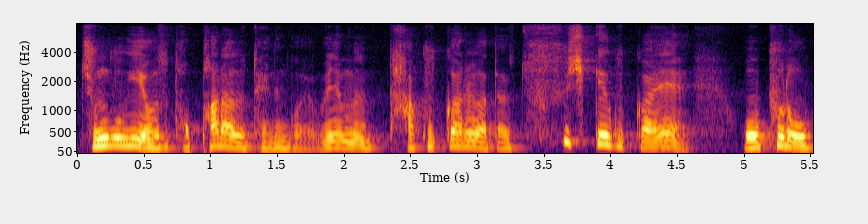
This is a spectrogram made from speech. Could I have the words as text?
중국이 여기서 더 팔아도 되는 거예요. 왜냐면 다 국가를 갖다가 수십 개 국가에 5% 5%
